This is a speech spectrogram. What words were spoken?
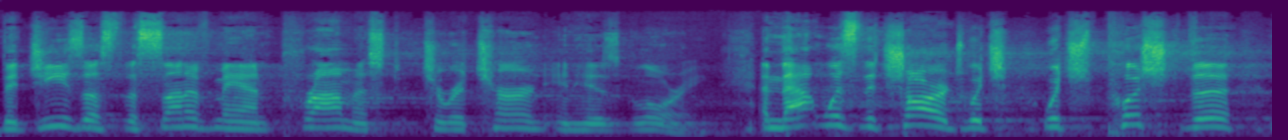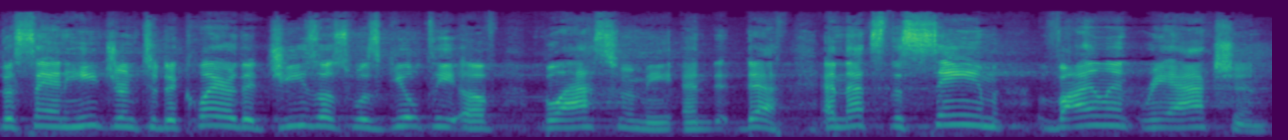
That Jesus, the Son of Man, promised to return in his glory. And that was the charge which, which pushed the, the Sanhedrin to declare that Jesus was guilty of blasphemy and death. And that's the same violent reaction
